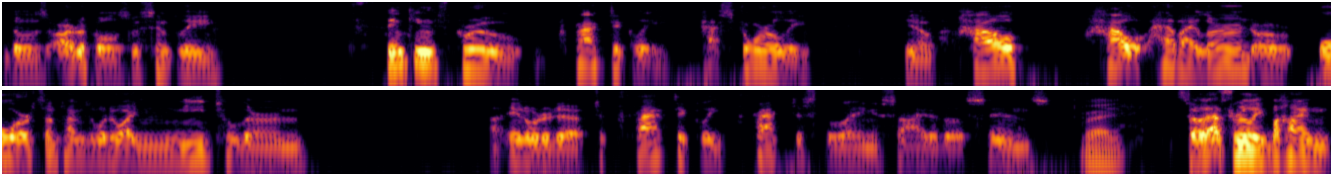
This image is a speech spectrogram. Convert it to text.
those articles was simply thinking through practically pastorally you know how how have i learned or or sometimes what do i need to learn uh, in order to to practically practice the laying aside of those sins Right. so that's really behind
